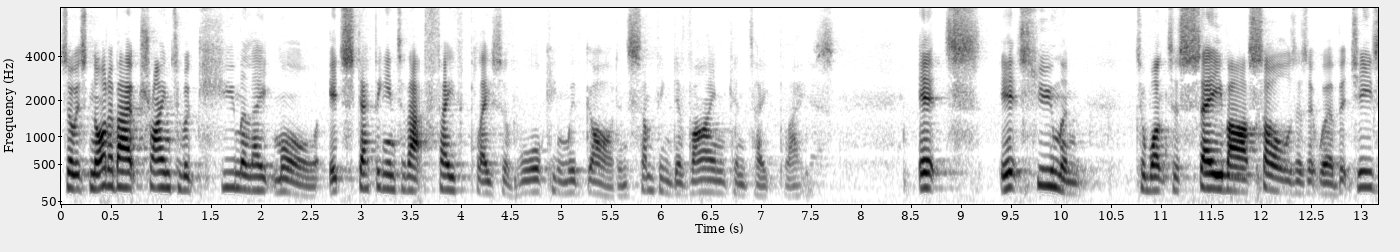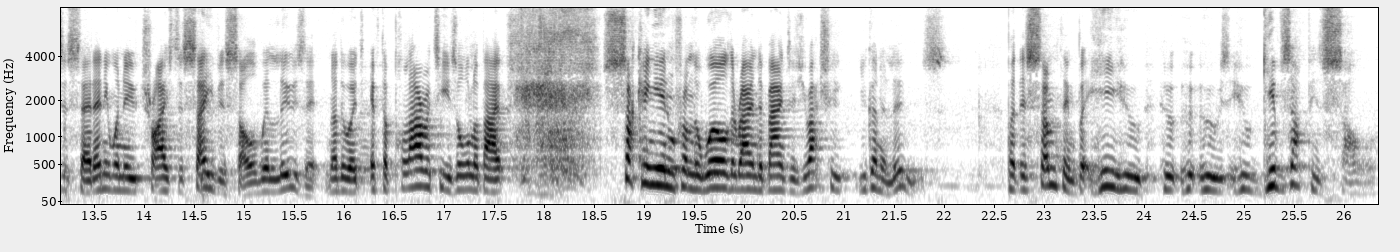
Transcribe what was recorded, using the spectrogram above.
So it's not about trying to accumulate more. It's stepping into that faith place of walking with God, and something divine can take place. It's, it's human to want to save our souls, as it were. But Jesus said, anyone who tries to save his soul will lose it. In other words, if the polarity is all about sucking in from the world around about us, you actually, you're going to lose. But there's something, but he who, who, who, who gives up his soul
